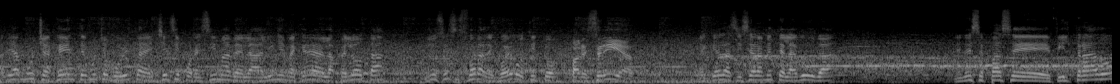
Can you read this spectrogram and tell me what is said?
Había mucha gente, mucho futbolista de Chelsea por encima de la línea imaginaria de la pelota. No sé si es fuera de juego, Tito. Parecería. Me queda sinceramente la duda en ese pase filtrado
